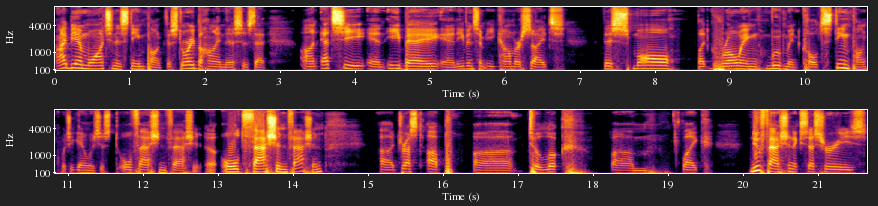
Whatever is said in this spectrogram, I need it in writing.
IBM Watson and Steampunk, the story behind this is that on Etsy and eBay and even some e-commerce sites, this small but growing movement called steampunk, which again was just old-fashioned fashion, uh, old-fashioned fashion, uh, dressed up uh, to look um, like new fashion accessories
